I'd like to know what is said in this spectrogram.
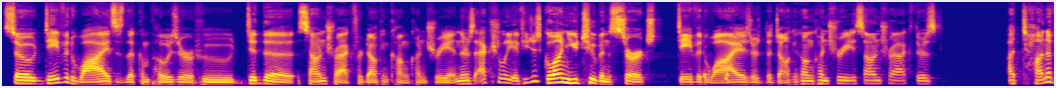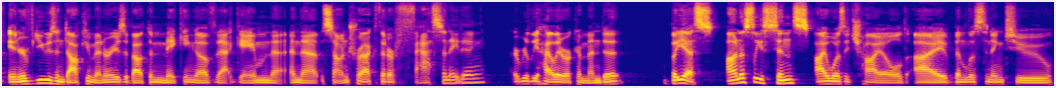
So David Wise is the composer who did the soundtrack for Donkey Kong Country. And there's actually, if you just go on YouTube and search David Wise or the Donkey Kong Country soundtrack, there's a ton of interviews and documentaries about the making of that game and that, and that soundtrack that are fascinating. I really highly recommend it. But yes, honestly, since I was a child, I've been listening to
